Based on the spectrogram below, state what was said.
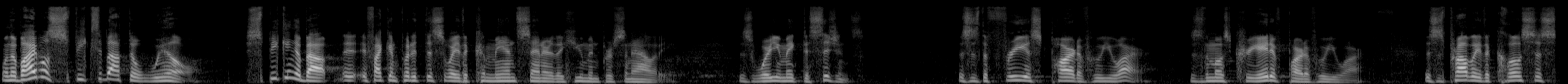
When the Bible speaks about the will, speaking about, if I can put it this way, the command center, the human personality, this is where you make decisions. This is the freest part of who you are. This is the most creative part of who you are. This is probably the closest,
